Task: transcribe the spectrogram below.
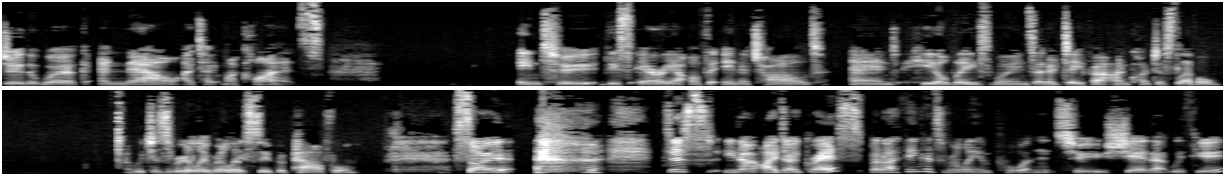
do the work and now I take my clients into this area of the inner child and heal these wounds at a deeper unconscious level, which is really, really super powerful. So, just, you know, I digress, but I think it's really important to share that with you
